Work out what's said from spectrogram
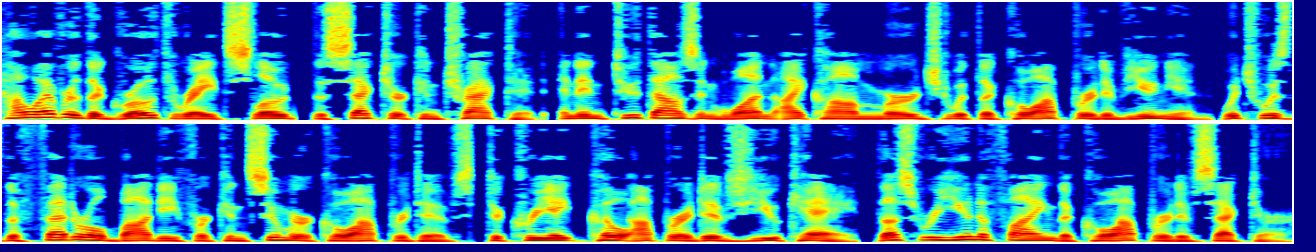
However the growth rate slowed, the sector contracted, and in 2001 ICOM merged with the Cooperative Union which was the federal body for consumer cooperatives to create Co-operatives UK, thus reunifying the cooperative sector.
